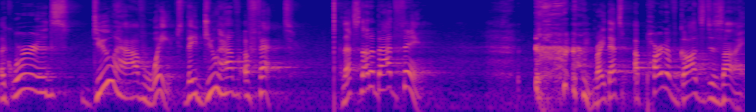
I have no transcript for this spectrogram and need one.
Like words do have weight, they do have effect. And that's not a bad thing. right? That's a part of God's design.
